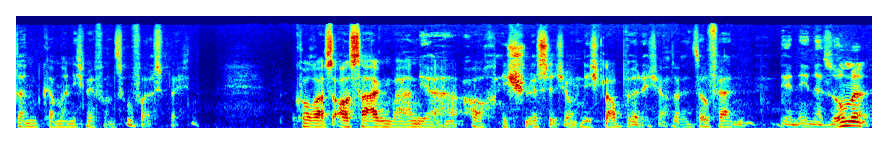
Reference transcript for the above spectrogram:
dann kann man nicht mehr von Zufall sprechen. Koras Aussagen waren ja auch nicht schlüssig und nicht glaubwürdig. Also insofern in der Summe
